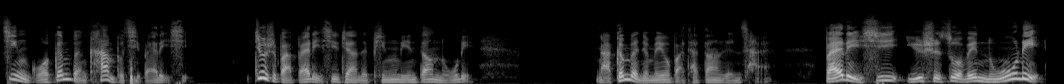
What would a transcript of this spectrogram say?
晋国根本看不起百里奚，就是把百里奚这样的平民当奴隶，那根本就没有把他当人才。百里奚于是作为奴隶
